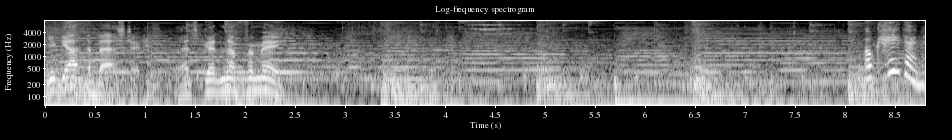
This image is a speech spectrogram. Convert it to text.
You got the bastard. That's good enough for me. Okay then.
